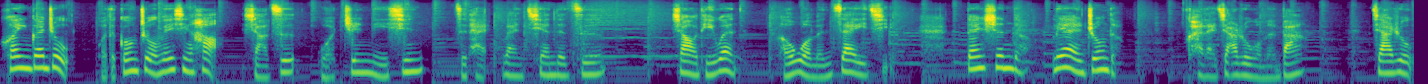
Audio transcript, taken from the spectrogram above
欢迎关注我的公众微信号“小资我知你心”，姿态万千的资，向我提问。和我们在一起，单身的、恋爱中的，快来加入我们吧！加入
